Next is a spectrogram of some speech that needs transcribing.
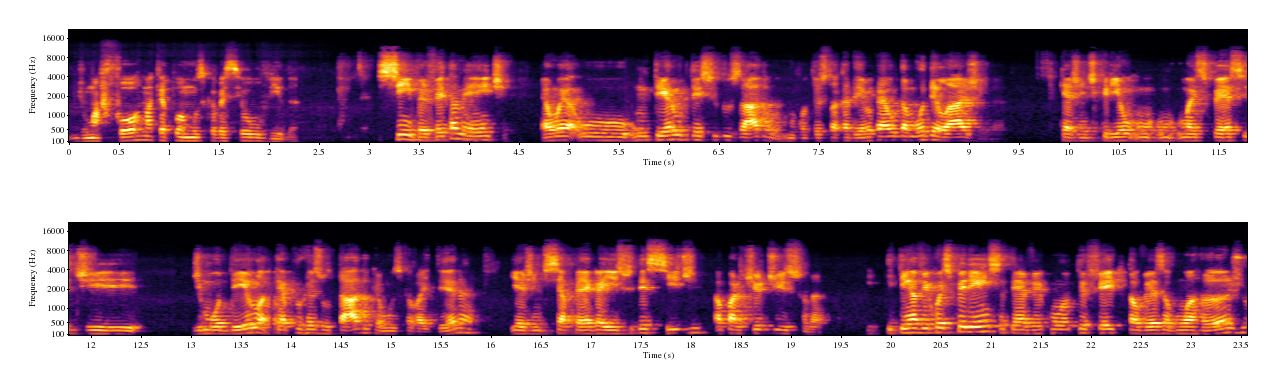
de uma forma que a tua música vai ser ouvida. Sim, perfeitamente. É um, é, o, um termo que tem sido usado no contexto acadêmico é o da modelagem, né? que a gente cria um, uma espécie de, de modelo até para o resultado que a música vai ter, né? E a gente se apega a isso e decide a partir disso, né? E, e tem a ver com a experiência, tem a ver com eu ter feito talvez algum arranjo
